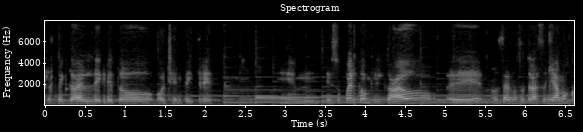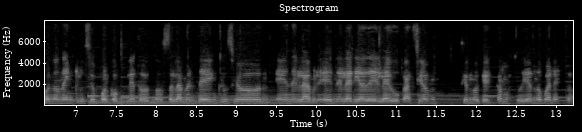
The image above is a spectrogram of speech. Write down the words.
respecto al decreto 83, em, es súper complicado, eh, o sea, nosotras soñamos con una inclusión por completo, no solamente inclusión en el, en el área de la educación, siendo que estamos estudiando para esto,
